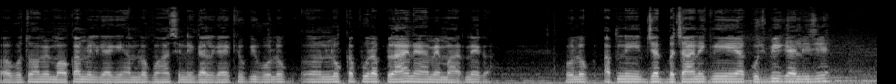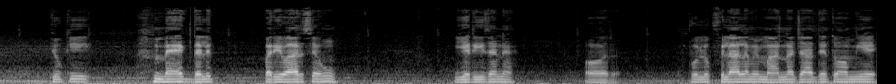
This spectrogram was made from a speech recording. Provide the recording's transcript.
और वो तो हमें मौका मिल गया कि हम लोग वहाँ से निकल गए क्योंकि वो लोग उन लोग का पूरा प्लान है हमें मारने का। वो लोग अपनी इज़्ज़त बचाने के लिए या कुछ भी कह लीजिए क्योंकि मैं एक दलित परिवार से हूँ। ये रीजन है। और वो लोग फ़िलहाल हमें मारना चाहते हैं तो हम ये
